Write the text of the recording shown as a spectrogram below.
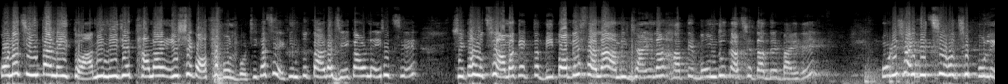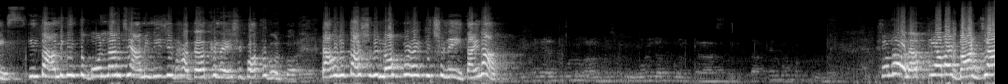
কোনো চিন্তা নেই তো আমি নিজে থানায় এসে কথা বলব ঠিক আছে? কিন্তু তারা যে কারণে এসেছে সেটা হচ্ছে আমাকে একটা বিপদে ফেলা আমি জানি না হাতে বন্দুক আছে তাদের বাইরে। পরিচয় দিচ্ছে হচ্ছে পুলিশ কিন্তু আমি কিন্তু বললাম যে আমি নিজে ভাটা থানায় এসে কথা বলব। তাহলে তো আসলে নক করার কিছু নেই তাই না? শুনুন আপনি আমার দরজা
